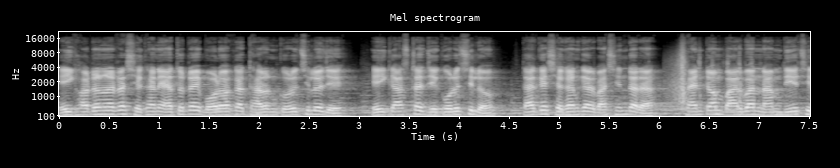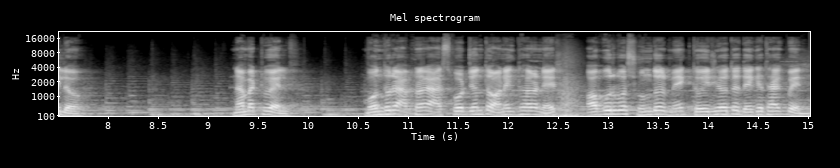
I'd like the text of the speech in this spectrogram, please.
এই ঘটনাটা সেখানে এতটাই বড় আকার ধারণ করেছিল যে, এই কাজটা যে করেছিল, তাকে সেখানকার বাসিন্দারা ফ্যান্টম বারবার নাম দিয়েছিল। Number twelve. বন্ধুরা, আপনারা আজ পর্যন্ত অনেক ধরনের অপূর্ব সুন্দর মেঘ তৈরি হতে দেখে থাকবেন।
